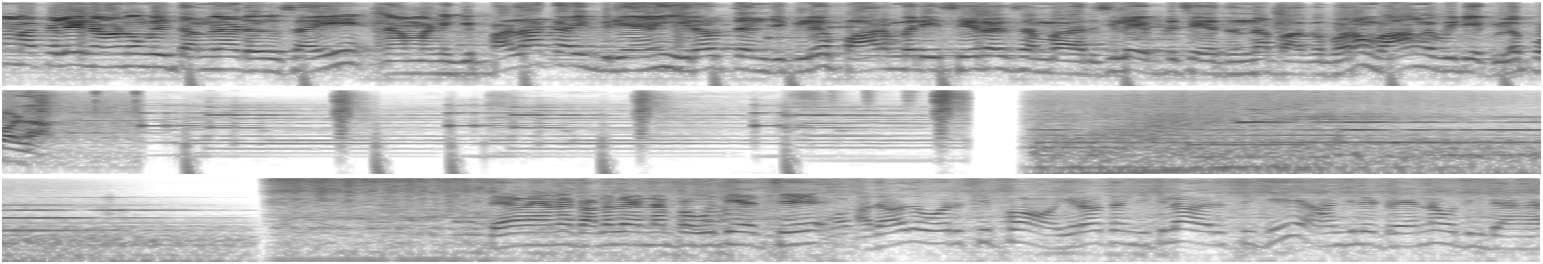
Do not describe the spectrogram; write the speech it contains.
வணக்கம் மக்களே நான் உங்கள் தமிழ்நாடு விவசாயி. நம்ம இன்னைக்கு பலாக்காய் பிரியாணி இருபத்தஞ்சு கிலோ பாரம்பரிய சீரக சம்பா அரிசியில் எப்படி செய்யறதுன்னு தான் பார்க்க போகிறோம் வாங்க வீடியோக்குள்ளே போகலாம் தேவையான கடலை எண்ணெய் இப்போ ஊற்றியாச்சு அதாவது ஒரு சிப்பம் இருபத்தஞ்சு கிலோ அரிசிக்கு அஞ்சு லிட்டர் எண்ணெய் ஊற்றிக்கிட்டாங்க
